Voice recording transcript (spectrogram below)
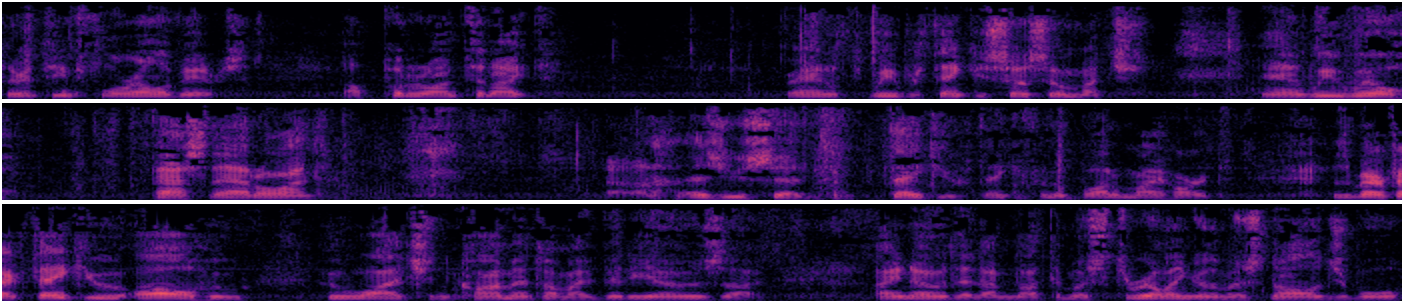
13th floor elevators. I'll put it on tonight. Randall Weaver, thank you so, so much. And we will pass that on. Uh, as you said, thank you. Thank you from the bottom of my heart. As a matter of fact, thank you all who, who watch and comment on my videos. Uh, I know that I'm not the most thrilling or the most knowledgeable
